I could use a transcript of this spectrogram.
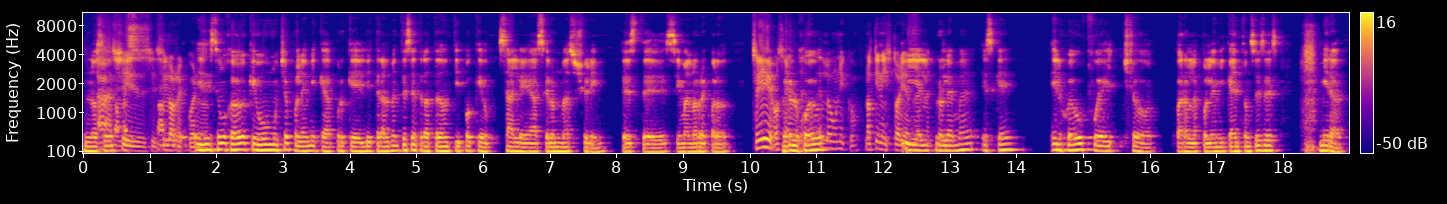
No ah, sé. Sí, sí, sí, lo recuerdo. Es un juego que hubo mucha polémica porque literalmente se trata de un tipo que sale a hacer un mass shooting. Este, si mal no recuerdo. Sí, o sea, el juego, es lo único. No tiene historia. Y el problema es que el juego fue hecho para la polémica. Entonces es, mira,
